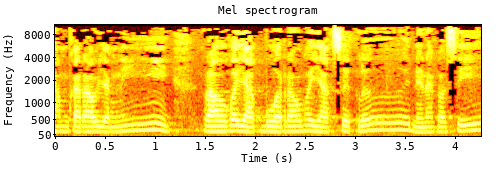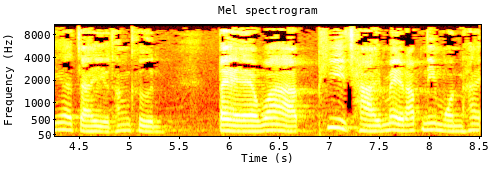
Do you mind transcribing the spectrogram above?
ทำกับเราอย่างนี้ เราก็อยากบวชเราไม่อยากศึกเลยเนี่ยนะก็เสียใจอยู่ทั้งคืน แต่ว่าพี่ชายไม่รับนิมนต์ให้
